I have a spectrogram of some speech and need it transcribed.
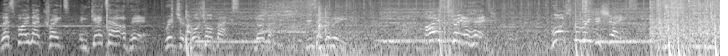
Let's find that crate and get out of here. Richard, watch our backs. Novak, you take the lead. Eyes straight ahead. Watch the ricochets.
